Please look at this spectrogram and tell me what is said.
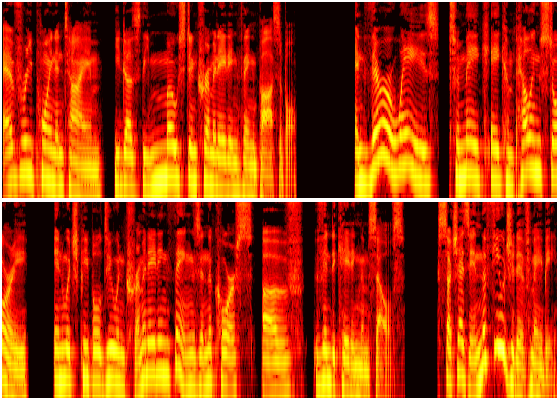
every point in time, he does the most incriminating thing possible. And there are ways to make a compelling story in which people do incriminating things in the course of vindicating themselves. Such as in The Fugitive, maybe.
